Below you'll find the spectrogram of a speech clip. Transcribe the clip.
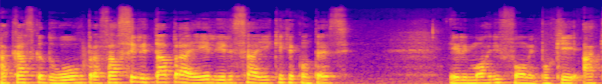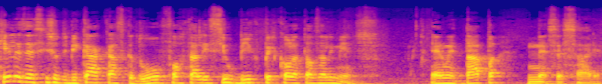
a casca do ovo para facilitar para ele ele sair. O que, que acontece? Ele morre de fome, porque aquele exercício de bicar a casca do ovo fortalecia o bico para ele coletar os alimentos. Era uma etapa necessária.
